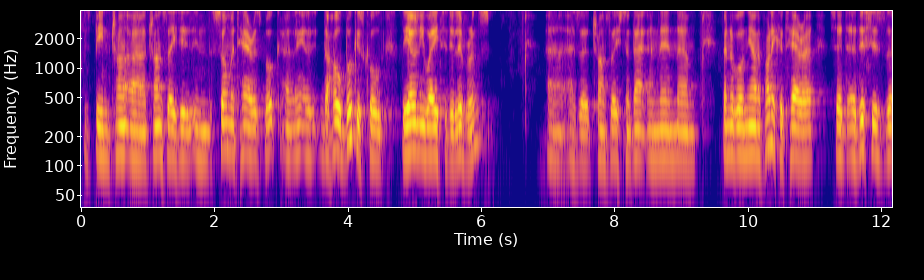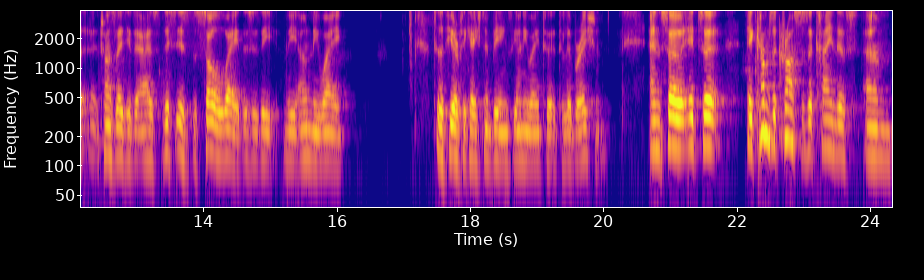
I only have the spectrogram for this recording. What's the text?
uh, has been tra- translated in Soma Thera's book. The whole book is called "The Only Way to Deliverance." Uh, as a translation of that. And then um, Venerable Nyanaponika Thera said, uh, "This is the translated as this is the sole way. This is the the only way to the purification of beings, the only way to, to liberation." And so it's a it comes across as a kind of um,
